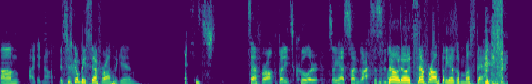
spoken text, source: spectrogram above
Um, I did not. It's just going to be Sephiroth again. it's Sephiroth, but he's cooler, so he has sunglasses. on. No, no, it's Sephiroth, but he has a mustache.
